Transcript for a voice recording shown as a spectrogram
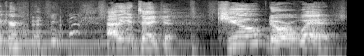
Maker. How do you take it? Cubed or wedged?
